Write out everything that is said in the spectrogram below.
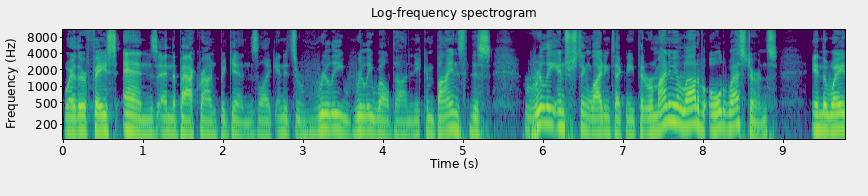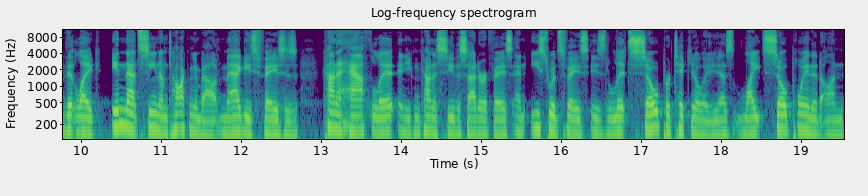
where their face ends and the background begins. Like, and it's really, really well done. And he combines this really interesting lighting technique that reminded me a lot of old westerns in the way that like in that scene I'm talking about, Maggie's face is kind of half lit and you can kind of see the side of her face and Eastwood's face is lit so particularly, he has light so pointed on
